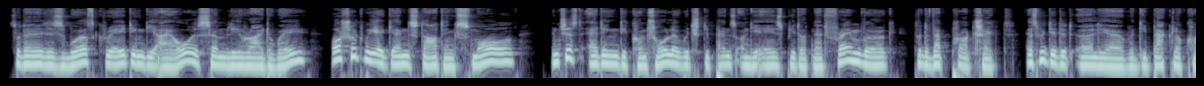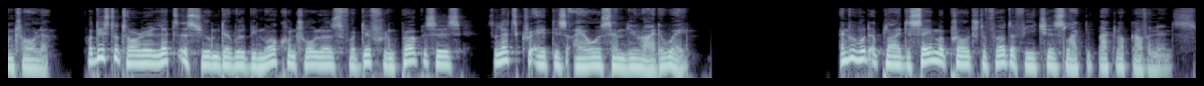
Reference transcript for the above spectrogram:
so that it is worth creating the I.O. assembly right away? Or should we again starting small and just adding the controller which depends on the ASP.NET framework to the web project as we did it earlier with the backlog controller? For this tutorial let's assume there will be more controllers for different purposes so let's create this I.O. assembly right away. And we would apply the same approach to further features like the backlog governance.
